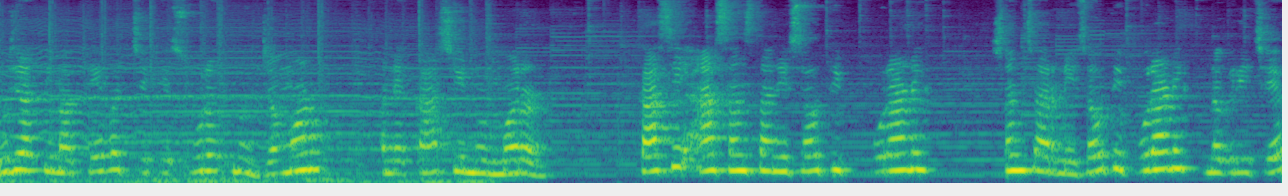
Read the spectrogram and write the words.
ગુજરાતીમાં કહેવત છે કે સુરતનું જમણ અને કાશીનું મરણ. કાશી આ સંસ્થાની સૌથી પુરાણિક સંસારની સૌથી પુરાણિક નગરી છે.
